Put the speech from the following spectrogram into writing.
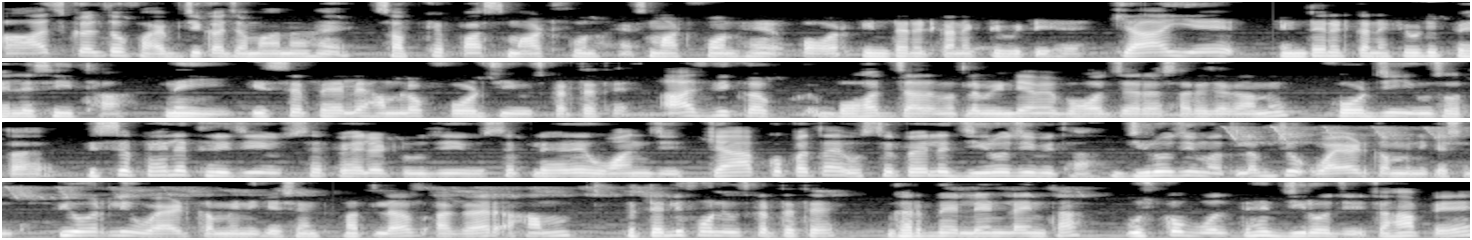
आजकल तो 5G का जमाना है। सबके पास स्मार्टफ़ोन है स्मार्टफ़ोन है और इंटरनेट कनेक्टिविटी है। क्या ये इंटरनेट कनेक्टिविटी पहले से ही था? नहीं, इससे पहले हम लोग 4G यूज़ करते थे। आज भी बहुत ज़्यादा मतलब इंडिया में बहुत ज़्यादा, सारे जगह में 4G यूज़ होता है। इससे पहले 3G उससे पहले 2G उससे पहले 1G क्या आपको पता है, उससे पहले ज़ीरो जी भी था? ज़ीरो जी मतलब जो wired communication purely wired communication मतलब अगर हम टेलीफोन यूज़ करते थे। घर में लैंडलाइन था, उसको बोलते हैं ज़ीरो जी, जहाँ पे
